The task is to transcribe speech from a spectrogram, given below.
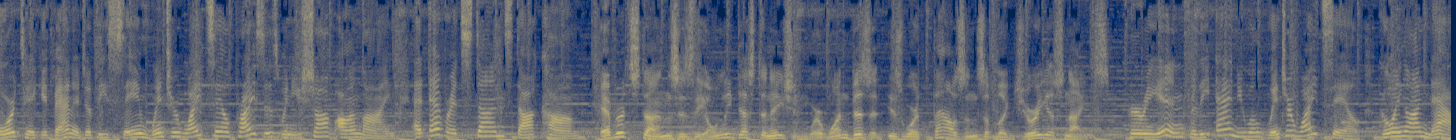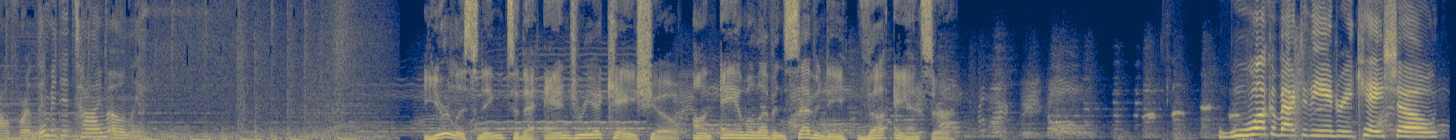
Or take advantage of these same winter white sale prices when you shop online at everettstunz.com. Everett Stunz is the only destination where one visit is worth thousands of luxurious nights. Hurry in for the annual winter white sale going on now for a limited time only. You're listening to The Andrea Kaye Show on AM 1170, The Answer. Welcome back to the Andrea Kaye Show.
